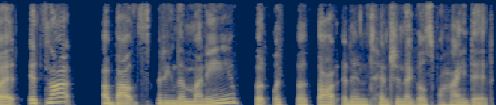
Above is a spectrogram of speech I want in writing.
But it's not about spending the money, but like the thought and intention that goes behind it.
